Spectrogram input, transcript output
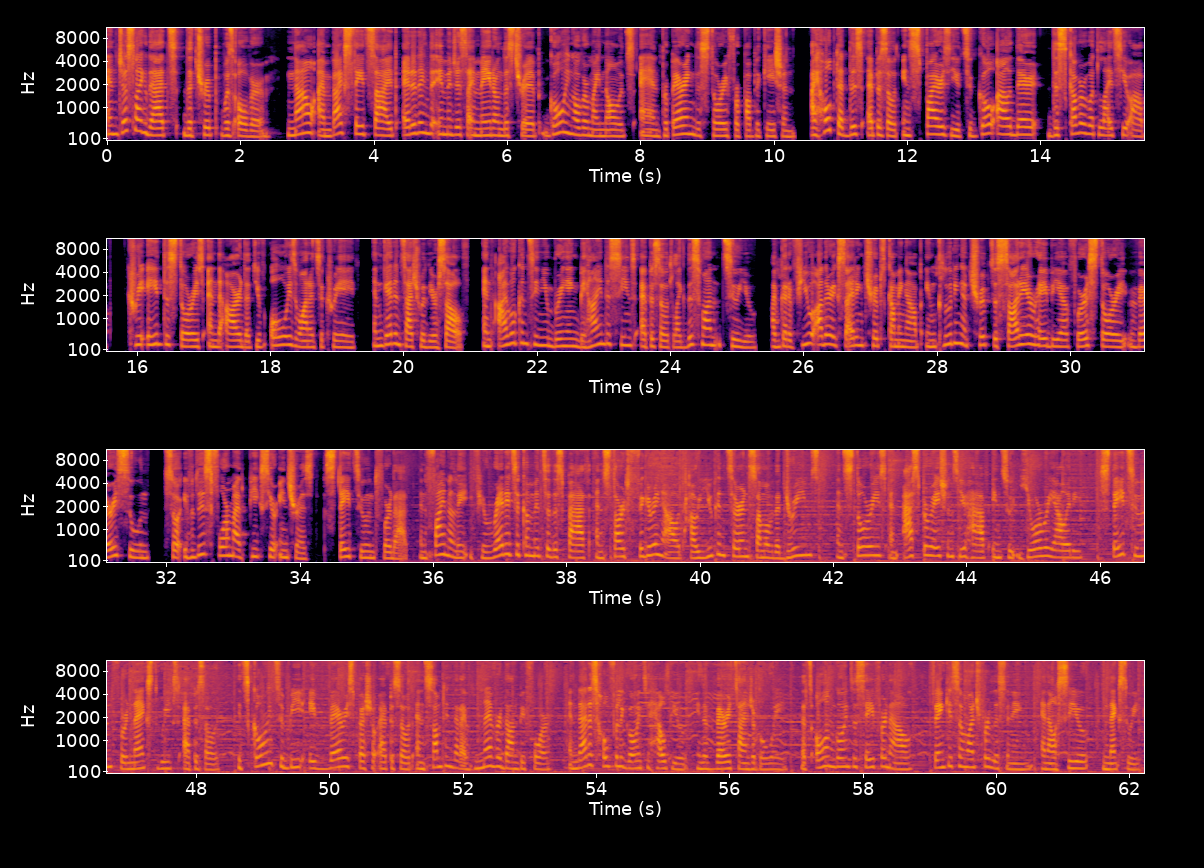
And just like that, the trip was over. Now I'm back stateside, editing the images I made on this trip, going over my notes, and preparing the story for publication. I hope that this episode inspires you to go out there, discover what lights you up, create the stories and the art that you've always wanted to create, and get in touch with yourself. And I will continue bringing behind the scenes episodes like this one to you. I've got a few other exciting trips coming up, including a trip to Saudi Arabia for a story very soon. So if this format piques your interest, stay tuned for that. And finally, if you're ready to commit to this path and start figuring out how you can turn some of the dreams and stories and aspirations you have into your reality, stay tuned for next week's episode. It's going to be a very special episode and something that I've never done before. And that is hopefully going to help you in a very tangible way. That's all I'm going to say for now. Thank you so much for listening, and I'll see you next week.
